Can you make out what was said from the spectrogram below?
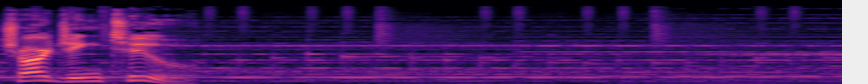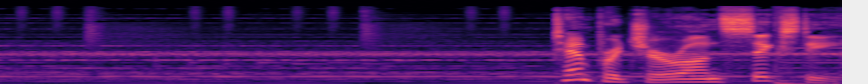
Charging 2. Temperature on 60.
